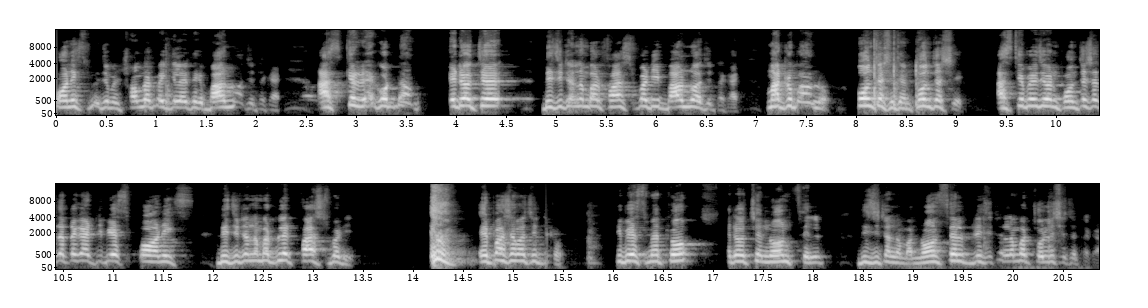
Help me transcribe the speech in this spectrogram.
পনিক্স পেয়ে সম্রাট বাইক গ্যালারি থেকে বাউন্ন হাজার টাকায়। আজকের রেকর্ড দাম, এটা হচ্ছে ডিজিটাল নাম্বার ফার্স্ট পার্টি বাউন্ন হাজার টাকায়। মাত্র বাউন্ন, পঞ্চাশে যান, পঞ্চাশে। আজকে পেয়ে যাবেন পঞ্চাশ হাজার টাকায় TVS Phoenix digital number plate first party এর পাশাপাশি টিভিএস মেট্রো এটা হচ্ছে non self digital number non self digital number চল্লিশ হাজার টাকা।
